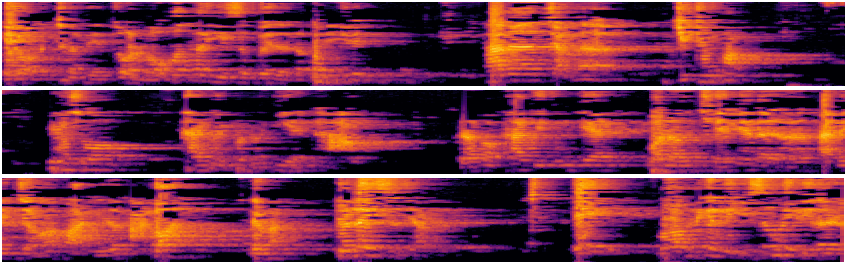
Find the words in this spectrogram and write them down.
给我们村民做罗伯特议事规则的培训。他呢讲了几句话，比如说开会不能一言堂，然后开会中间不能前面的人还没讲完话你就打断，对吧？就类似这样。我们那个理事会里的人，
